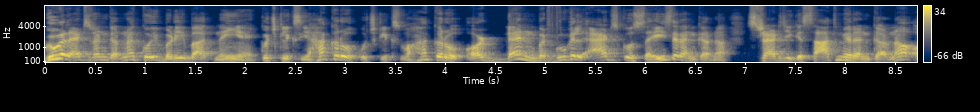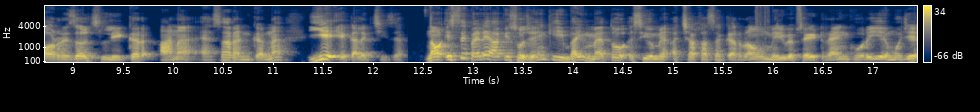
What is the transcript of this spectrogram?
गूगल एड्स रन करना कोई बड़ी बात नहीं है। कुछ क्लिक्स यहाँ करो, कुछ क्लिक्स वहाँ करो और डन बट गूगल एड्स को सही से रन करना स्ट्रेटजी के साथ में रन करना और रिजल्ट्स लेकर आना, ऐसा रन करना, ये एक अलग चीज़ है। ना इससे पहले आप ये सोचें कि भाई, मैं तो एसईओ में अच्छा खासा कर रहा हूँ, मेरी वेबसाइट रैंक हो रही है, मुझे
